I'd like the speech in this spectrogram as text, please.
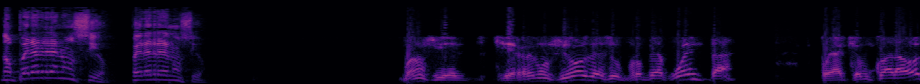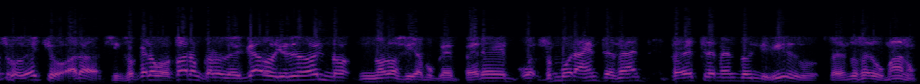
No, Pérez renunció. Pérez renunció. Bueno, si él, si él renunció de su propia cuenta, pues hay que buscar a otro. De hecho, ahora, si fue que lo votaron, Carlos Delgado, yo de él no, no lo hacía, porque Pérez son buena gente, esa gente- Pérez es tremendo individuo, tremendo ser humano.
